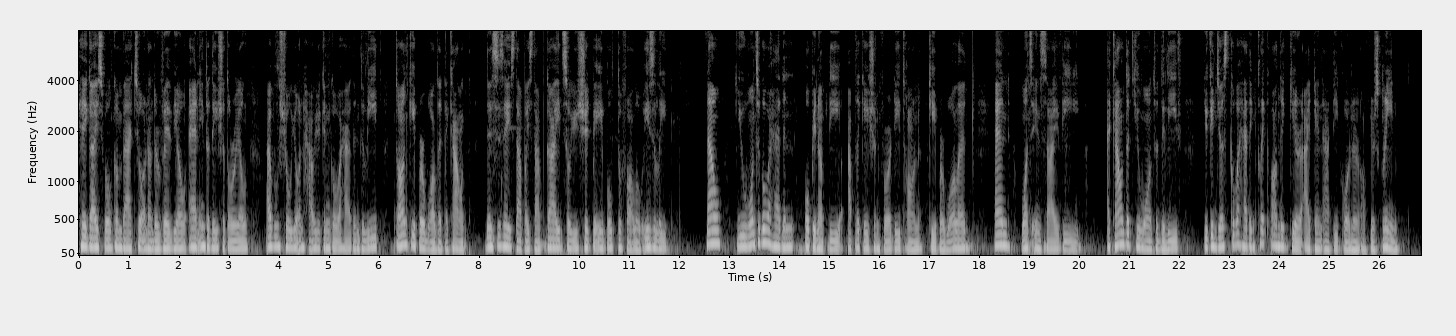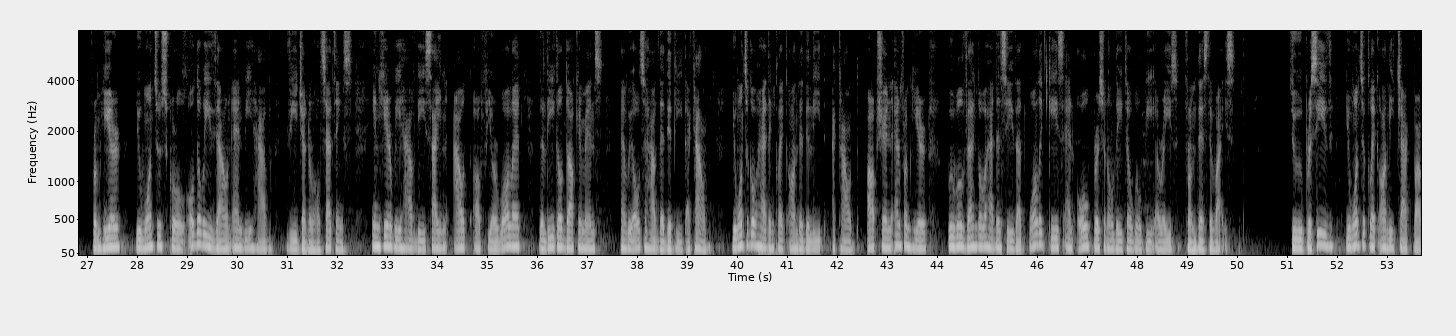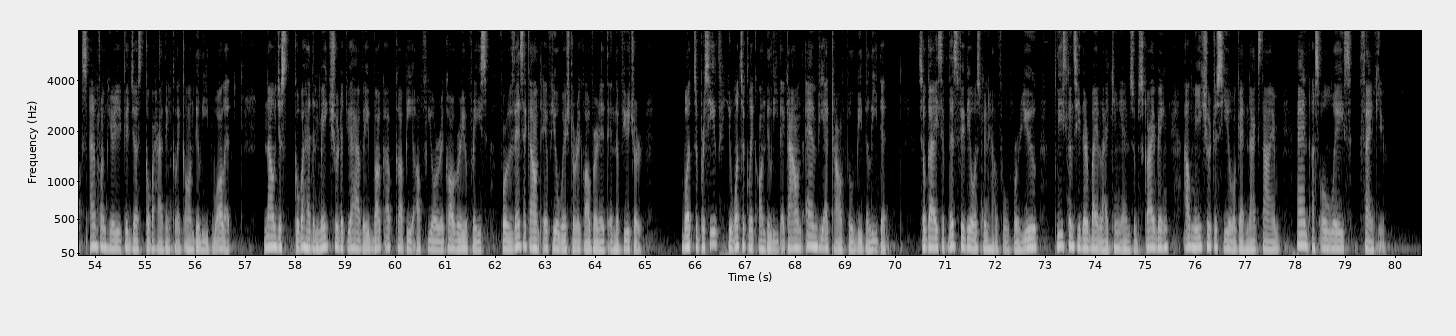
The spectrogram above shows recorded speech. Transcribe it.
Hey guys, welcome back to another video and in today's tutorial, I will show you on how you can go ahead and delete Tonkeeper wallet account. This is a step-by-step -step guide so you should be able to follow easily. Now, you want to go ahead and open up the application for the Tonkeeper wallet and once inside the account that you want to delete, you can just go ahead and click on the gear icon at the corner of your screen. From here, you want to scroll all the way down and we have the general settings. In here, we have the sign out of your wallet, the legal documents, and we also have the delete account. You want to go ahead and click on the delete account option and from here, we will then go ahead and see that wallet keys and all personal data will be erased from this device. To proceed, you want to click on the checkbox and from here you could just go ahead and click on delete wallet. Now just go ahead and make sure that you have a backup copy of your recovery phrase for this account if you wish to recover it in the future. But to proceed, you want to click on delete account and the account will be deleted. So guys, if this video has been helpful for you, please consider by liking and subscribing. I'll make sure to see you again next time. And as always, thank you.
